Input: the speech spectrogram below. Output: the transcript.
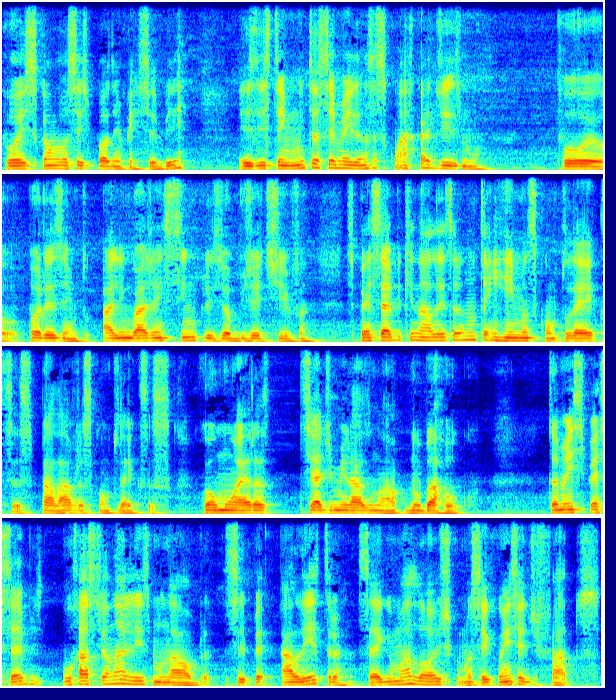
pois, como vocês podem perceber, existem muitas semelhanças com o arcadismo. Por, por exemplo, a linguagem simples e objetiva. Se percebe que na letra não tem rimas complexas, palavras complexas, como era se admirado no, no barroco. Também se percebe o racionalismo na obra. A letra segue uma lógica, uma sequência de fatos.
